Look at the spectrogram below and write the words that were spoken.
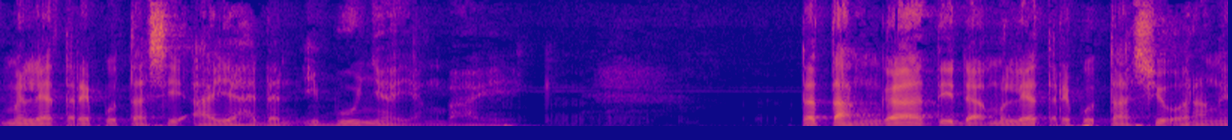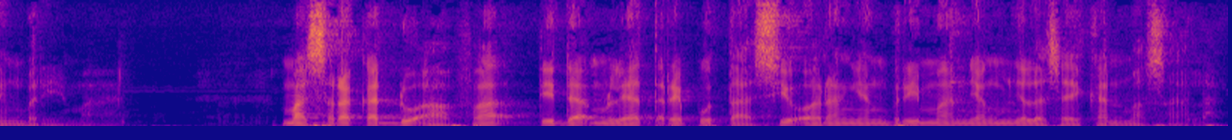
melihat reputasi ayah dan ibunya yang baik. Tetangga tidak melihat reputasi orang yang beriman masyarakat duafa tidak melihat reputasi orang yang beriman yang menyelesaikan masalah.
